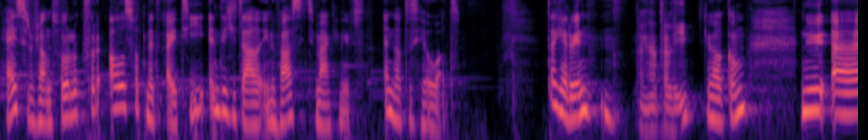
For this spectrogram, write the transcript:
Hij is er verantwoordelijk voor alles wat met IT en digitale innovatie te maken heeft. En dat is heel wat. Dag Erwin. Dag Nathalie. Welkom. Nu, uh,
